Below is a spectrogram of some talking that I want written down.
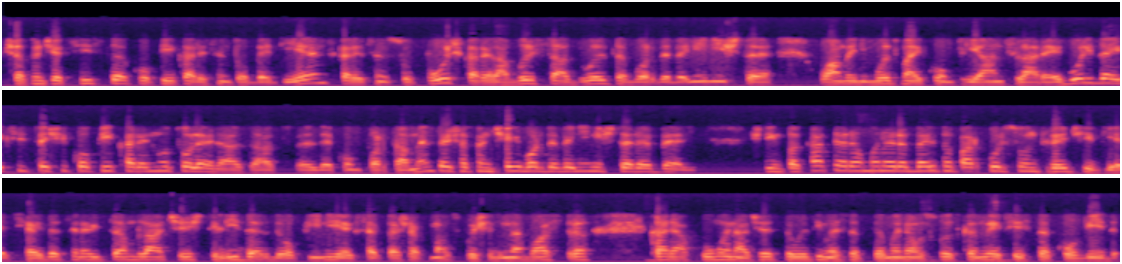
Și atunci există copii care sunt obedienți, care sunt supuși, care la vârstă adultă vor deveni niște oameni mult mai complianți la reguli, dar există și copii care nu tolerează astfel de comportamente și atunci ei vor deveni niște rebeli. Și din păcate rămân rebeli pe parcursul întregii vieți. Haideți să ne uităm la acești lideri de opinie, exact așa cum ați spus și dumneavoastră, care acum în aceste ultime săptămâni au spus că nu există COVID.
